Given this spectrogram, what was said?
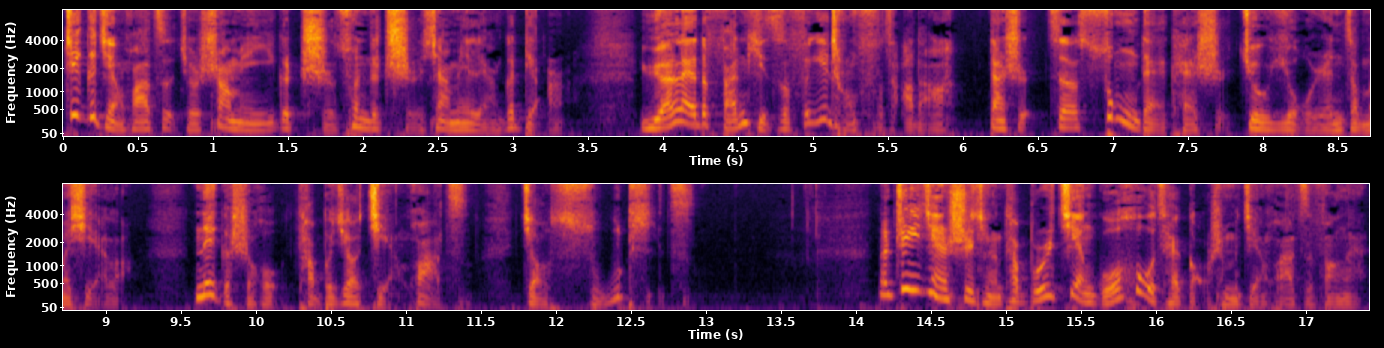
这个简化字就是上面一个尺寸的“尺”，下面两个点儿。原来的繁体字非常复杂的啊。但是在宋代开始就有人这么写了，那个时候它不叫简化字，叫俗体字。那这件事情它不是建国后才搞什么简化字方案，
